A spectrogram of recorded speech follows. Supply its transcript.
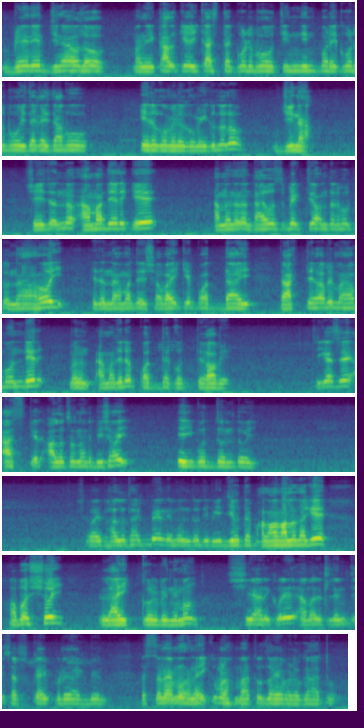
ব্রেনের জিনা হলো মানে কালকে ওই কাজটা করব, তিন দিন পরে করব, ওই জায়গায় যাব, এরকম এরকম। এগুলো হলো জিনা। সেই জন্য আমাদেরকে, আমরা যেন দায়ুস ব্যক্তির অন্তর্ভুক্ত না হই সেজন্য আমাদের সবাইকে পদ্মায় রাখতে হবে মা বোনদের। এবং আমাদেরও পদ্মা করতে হবে। ঠিক আছে? আজকের আলোচনার বিষয় এই পর্যন্তই। সবাই ভালো থাকবেন এবং যদি ভিডিওতে ভালো ভালো লাগে, অবশ্যই লাইক করবেন এবং শেয়ার করে আমাদের চ্যানেলটি সাবস্ক্রাইব করে রাখবেন। আসসালামু আলাইকুম রহমতুল্লাহ বারকাতুহ।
